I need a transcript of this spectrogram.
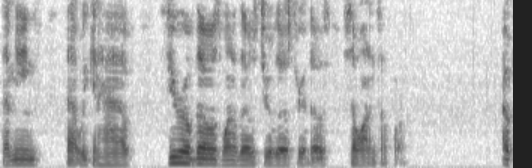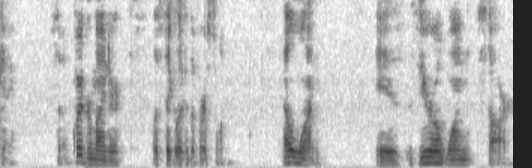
that means that we can have 0 of those, 1 of those, 2 of those, 3 of those, so on and so forth. Okay, so quick reminder, let's take a look at the first one. L1 is 0, 1 star.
